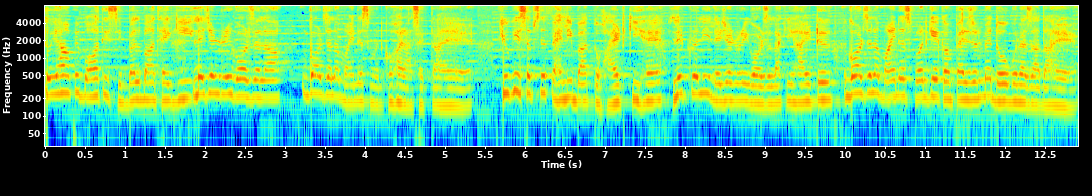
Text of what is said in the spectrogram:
तो यहाँ पे बहुत ही सिंपल बात है की legendary Godzilla Godzilla minus one को हरा सकता है। क्योंकि सबसे पहली बात तो हाइट की है। लिटरली लेजेंडरी गॉडजिला की हाइट गॉडजिला माइनस वन के कंपैरिजन में दो गुना ज़्यादा है।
